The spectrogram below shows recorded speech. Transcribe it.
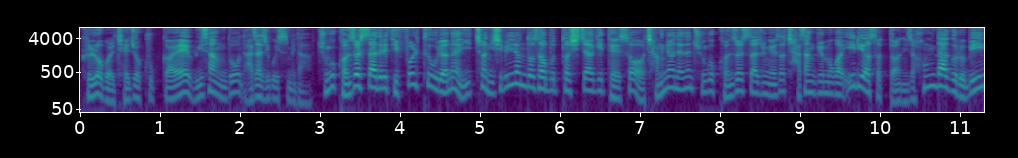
글로벌 제조업 국가의 위상도 낮아지고 있습니다. 중국 건설사들의 디폴트 우려는 2021년도서부터 시작이 돼서 작년에는 중국 건설사 중에서 자산 규모가 1위였었던 이제 헝다그룹이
